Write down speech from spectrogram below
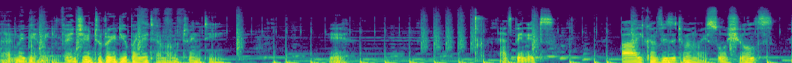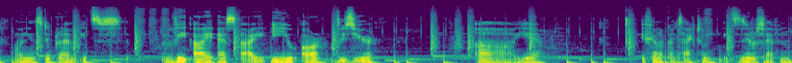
and maybe I may venture into radio by the time I'm 20. Yeah, that's been it. Uh, you can visit me on my socials on Instagram. It's V I S I E U R Vizier. Uh, yeah. If you want to contact me, it's 07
